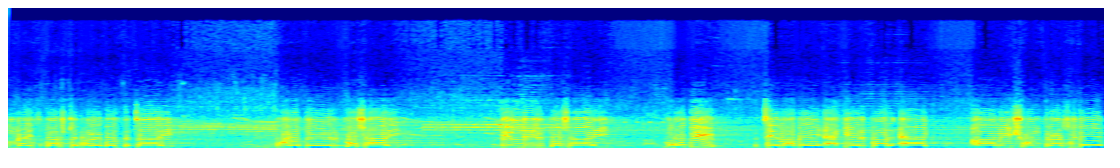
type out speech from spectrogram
আমরা স্পষ্টভাবে বলতে চাই, ভারতের কষাই দিল্লির কষাই মোদী যেভাবে একের পর এক আওয়ামী সন্ত্রাসীদের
